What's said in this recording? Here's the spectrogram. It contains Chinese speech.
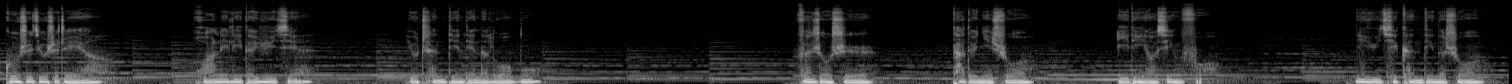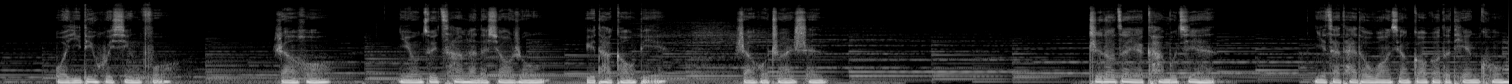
故事就是这样，华丽丽的遇见，又沉甸甸的落幕。分手时，他对你说：“一定要幸福。”你语气肯定地说：“我一定会幸福。”然后，你用最灿烂的笑容与他告别，然后转身，直到再也看不见，你才抬头望向高高的天空，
